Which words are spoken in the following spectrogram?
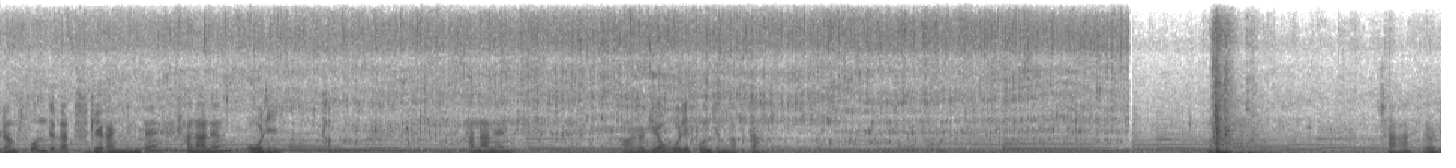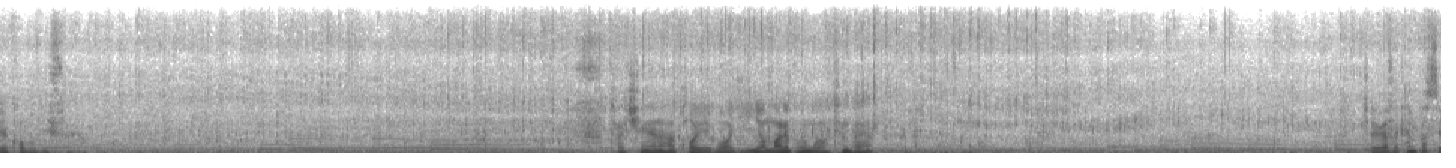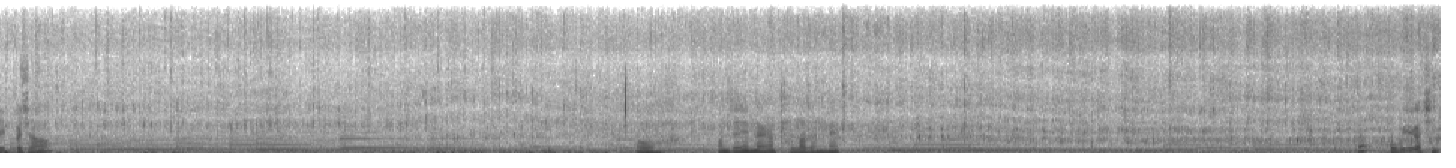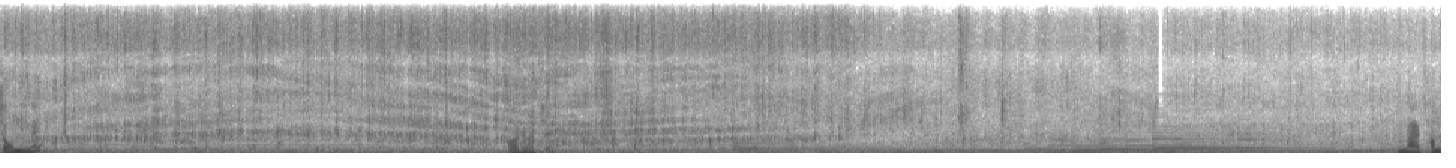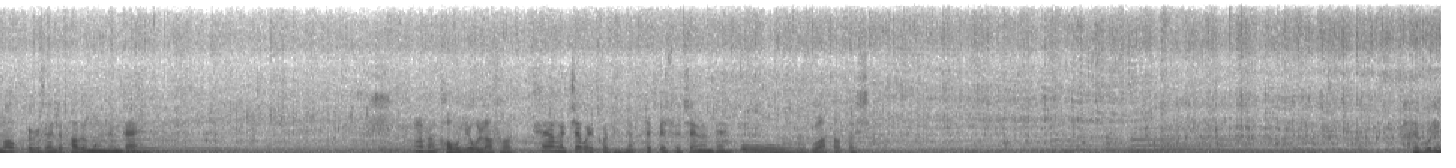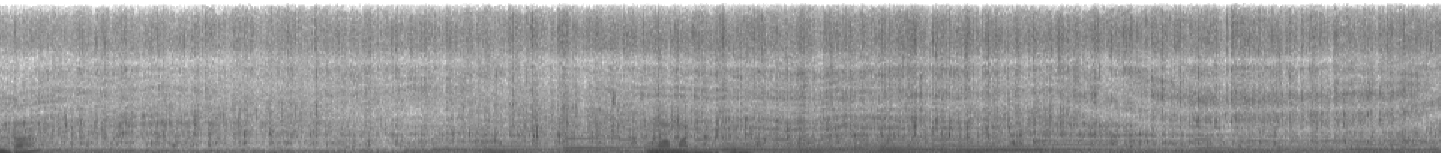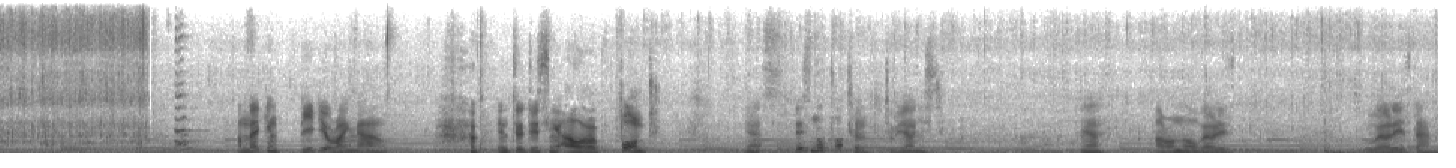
이런 폰드가 두 개가 있는데 하나는 오리 턱. 하나는 어, 여기가 오리 폰드인가 보다 어. 자 여기에 거북이 있어요 잘 지내나? 거의 뭐 2년 만에 보는 것 같은데 저기가서 캠퍼스 이쁘죠? 오, 완전 옛날이랑 달라졌네 어? 거북이가 진짜 없네? 어, 어디 갔지? 옛날에 밥 먹, 여기서 이제 밥을 먹는데 항상 거북이 올라서 태양을 쬐고 있거든요. 햇빛을 쬐는데 오, 뭐 왔다 갔다 했어. 개구리인가? 붕어 한 마리. I'm making video right now introducing our font. Yes, there's no turtle to be honest. Yeah, I don't know where is where is them.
